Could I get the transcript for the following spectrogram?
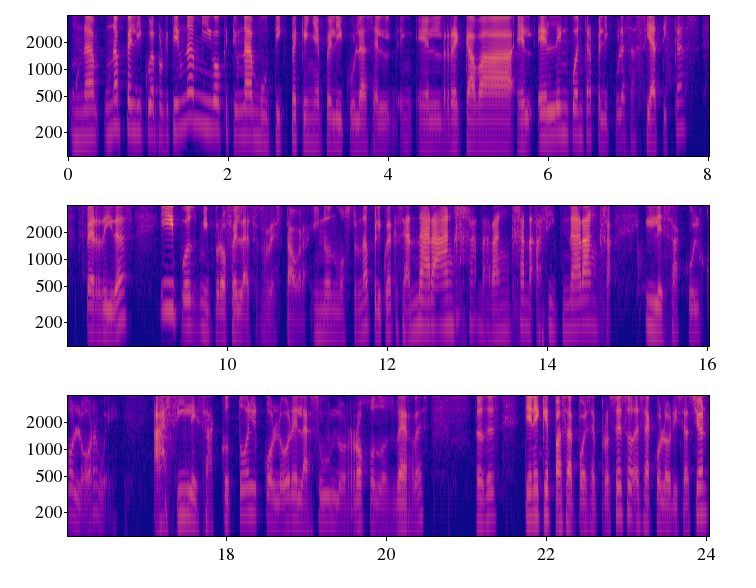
una, una, película, porque tiene un amigo que tiene una boutique pequeña de películas, él, él recaba, él, él encuentra películas asiáticas perdidas y pues mi profe las restaura y nos mostró una película que sea naranja, naranja, así naranja y le sacó el color, güey. Así le sacó todo el color, el azul, los rojos, los verdes. Entonces, tiene que pasar por ese proceso, esa colorización.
